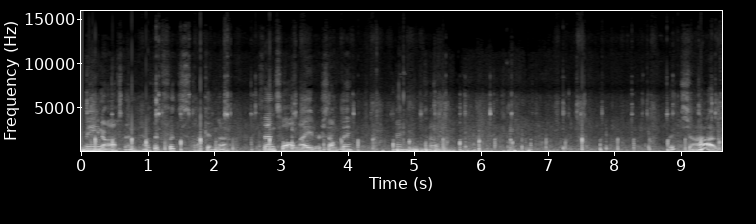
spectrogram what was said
mane off than have their foot stuck in the fence all night or something. Okay, so good job,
